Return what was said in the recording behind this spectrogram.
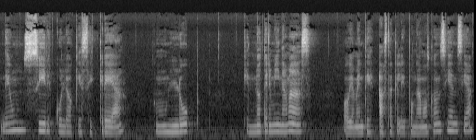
de un círculo que se crea, como un loop que no termina más, obviamente hasta que le pongamos conciencia,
